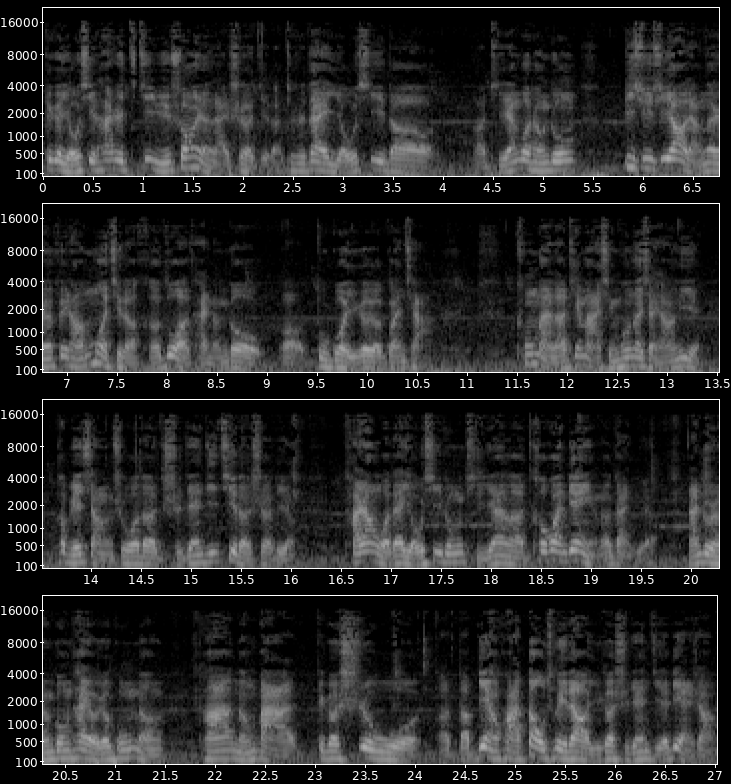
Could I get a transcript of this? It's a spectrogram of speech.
这个游戏它是基于双人来设计的，就是在游戏的呃体验过程中，必须需要两个人非常默契的合作才能够呃度过一个个关卡，充满了天马行空的想象力。特别想说的时间机器的设定，它让我在游戏中体验了科幻电影的感觉。男主人公他有一个功能，他能把这个事物呃的变化倒退到一个时间节点上，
